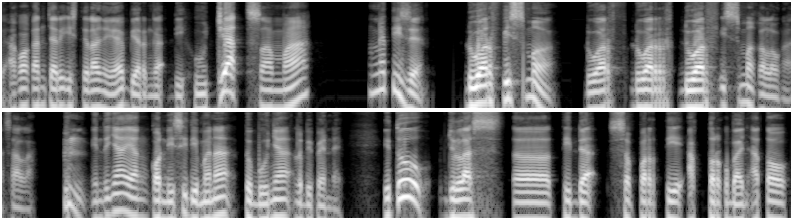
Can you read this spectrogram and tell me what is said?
aku akan cari istilahnya ya biar nggak dihujat sama netizen. Dwarfisme, dwarf dwarf dwarfisme kalau nggak salah. Intinya yang kondisi di mana tubuhnya lebih pendek. Itu jelas uh, tidak seperti aktor kebanyakan atau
